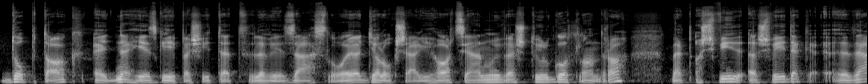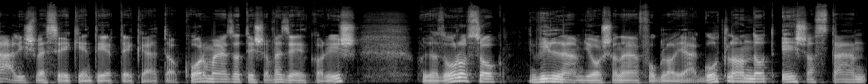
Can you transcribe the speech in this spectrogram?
dobtak egy nehéz gépesített lövészászlója gyalogsági harcjárművestől Gotlandra, mert a, svéd, a svédek reális veszélyként értékelte a kormányzat és a vezérkar is, hogy az oroszok villámgyorsan elfoglalják Gotlandot, és aztán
